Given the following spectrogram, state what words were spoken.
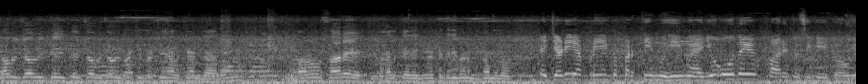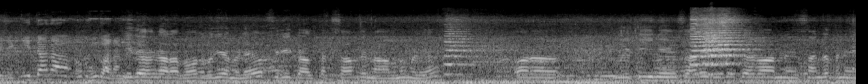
24 24 23 ਤੇ 24 24 25 25 ਹਲਕਿਆਂ 'ਚ ਜਾ ਰਹੇ ਨੇ। ਔਰ ਉਹ ਸਾਰੇ ਹਲਕੇ ਦੇ ਜਿਹੜੇ ਤਕਰੀਬਨ ਮੁਕੰਮਲ ਹੋ ਇਹ ਜਿਹੜੀ ਆਪਣੀ ਇੱਕ ਭਰਤੀ ਮੁਹਿੰਮ ਹੈ ਜੀ ਉਹਦੇ ਬਾਰੇ ਤੁਸੀਂ ਕੀ ਕਹੋਗੇ ਜੀ? ਕਿਦਾਂ ਦਾ ਹੁੰਗਾਰਾ ਮਿਲਿਆ? ਇਹਦਾ ਹੰਗਾਰਾ ਬਹੁਤ ਵਧੀਆ ਮਿਲਿਆ ਔਰ ਸ੍ਰੀ ਅਕਾਲ ਤਖਤ ਸਾਹਿਬ ਦੇ ਨਾਮ ਨੂੰ ਮਿਲਿਆ। ਔਰ ਕਮੇਟੀ ਨੇ ਸਾਰੇ ਜਿਹੜੇ ਸਾਹਿਬਾਨ ਨੇ ਸੰਗਤ ਨੇ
